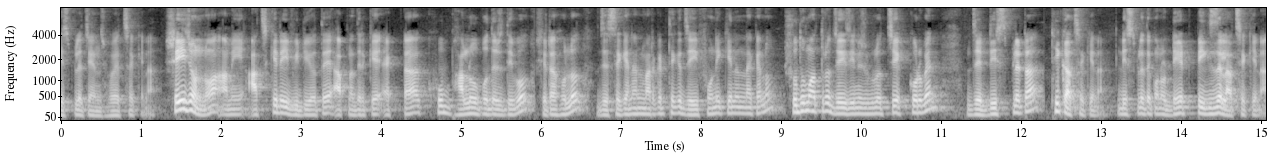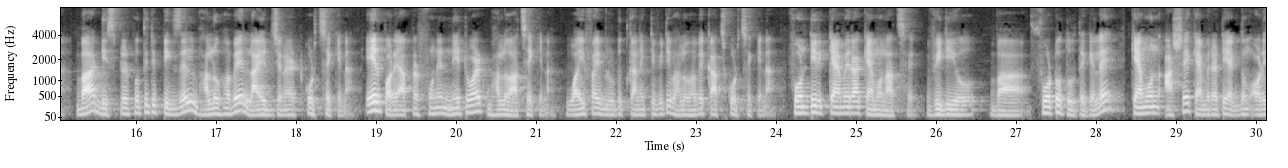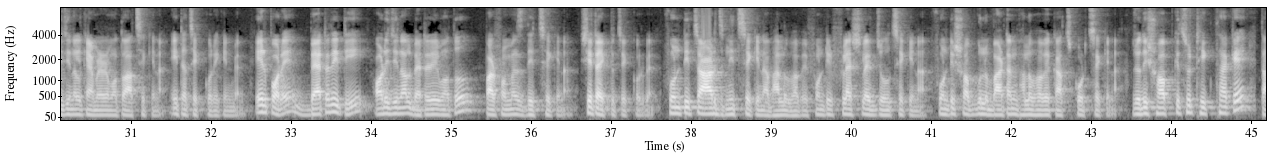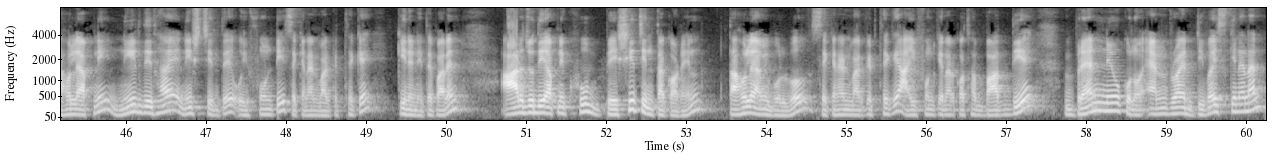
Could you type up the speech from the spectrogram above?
ডিসপ্লে চেঞ্জ হয়েছে কিনা। সেই জন্য আমি আজকের এই ভিডিওতে আপনাদেরকে একটা খুব ভালো উপদেশ দিব। সেটা হলো যে সেকেন্ড হ্যান্ড মার্কেট থেকে যেই ফোনই কেনেন না কেন, শুধুমাত্র যেই জিনিসগুলো চেক করবেন যে ডিসপ্লেটা ঠিক আছে কিনা ডিসপ্লেতে কোনো ডেট পিক্সেল আছে কিনা, বা ডিসপ্লের প্রতিটি পিক্সেল ভালোভাবে লাইট জেনারেট করছে কিনা, এরপরে আপনার ফোনের নেটওয়ার্ক ভালো আছে কিনা ওয়াইফাই ব্লুটুথ কানেক্টিভিটি ভালোভাবে কাজ করছে কিনা ফোনটির ক্যামেরা কেমন আছে? ভিডিও বা ফটো তুলতে গেলে কেমন আসে? ক্যামেরাটি একদম অরিজিনাল ক্যামেরার মতো আছে কিনা? এটা চেক করে কিনবেন। এরপরে ব্যাটারিটি অরিজিনাল ব্যাটারির মতো পারফরমেন্স দিচ্ছে কিনা? সেটা একটু চেক করবেন। ফোনটি চার্জ নিচ্ছে কিনা ভালোভাবে? ফোনটির ফ্ল্যাশ লাইট জ্বলছে কিনা? ফোনটির সবগুলো বাটন ভালোভাবে কাজ করছে কিনা? যদি সব কিছু ঠিক থাকে, তাহলে আপনি নির্দ্বিধায়, নিশ্চিন্তে ওই ফোনটি সেকেন্ড হ্যান্ড মার্কেট থেকে কিনে নিতে পারেন। আর যদি আপনি খুব বেশি চিন্তা করেন তাহলে আমি বলব সেকেন্ড হ্যান্ড মার্কেট থেকে আইফোন কেনার কথা বাদ দিয়ে ব্র্যান্ড নিউ কোনো অ্যান্ড্রয়েড ডিভাইস কিনে নেন,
